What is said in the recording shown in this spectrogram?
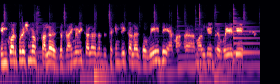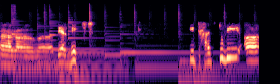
incorporation of colors, the primary colors and the secondary colors, the way they am- amalgate, the way they uh, uh, they are mixed. It has to be a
